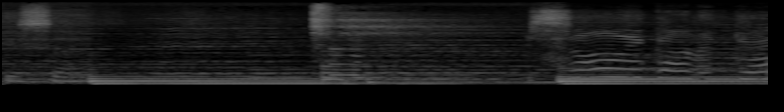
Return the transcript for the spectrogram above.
he said. It's only gonna get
